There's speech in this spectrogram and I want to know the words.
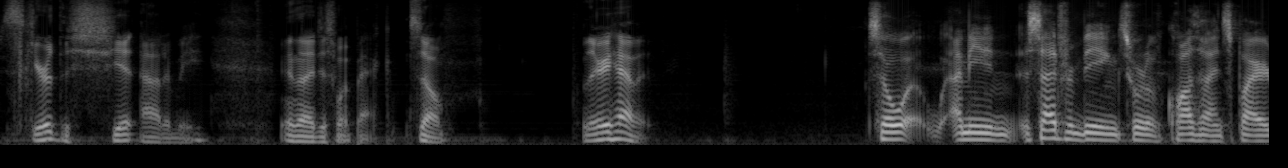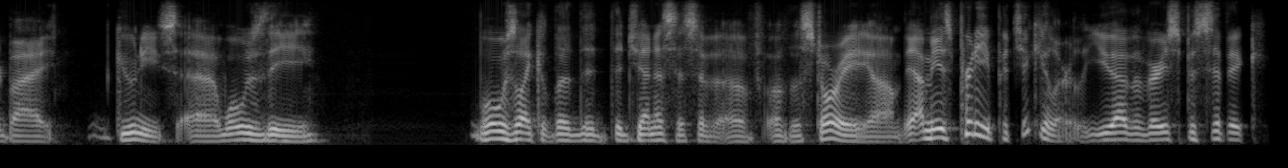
scared the shit out of me. And then I just went back. So there you have it. So, I mean, aside from being sort of quasi inspired by Goonies, uh, what was the what was like the the, the genesis of, of, of the story? Um, I mean, it's pretty particular. You have a very specific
